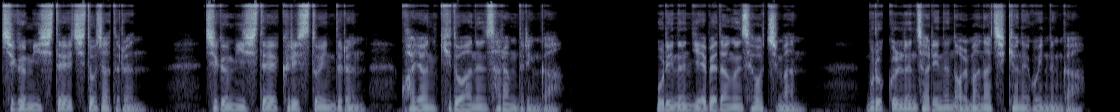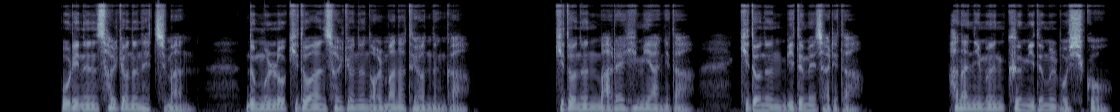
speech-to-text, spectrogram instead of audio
지금 이 시대의 지도자들은, 지금 이 시대의 그리스도인들은 과연 기도하는 사람들인가? 우리는 예배당은 세웠지만 무릎 꿇는 자리는 얼마나 지켜내고 있는가? 우리는 설교는 했지만 눈물로 기도한 설교는 얼마나 되었는가? 기도는 말의 힘이 아니다. 기도는 믿음의 자리다. 하나님은 그 믿음을 보시고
